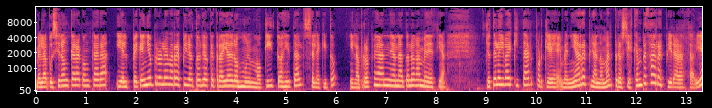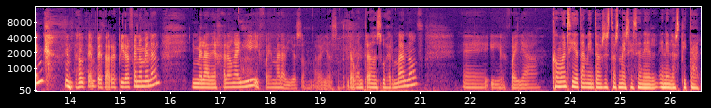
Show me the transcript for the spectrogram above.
me la pusieron cara con cara y el pequeño problema respiratorio que traía de los muy moquitos y tal se le quitó. Y la propia neonatóloga me decía, yo te la iba a quitar porque venía respirando mal, pero si es que empezó a respirar hasta bien. Entonces empezó a respirar fenomenal y me la dejaron allí y fue maravilloso, maravilloso. Luego entraron sus hermanos eh, y fue ya... ¿Cómo han sido también todos estos meses en el, en el hospital?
